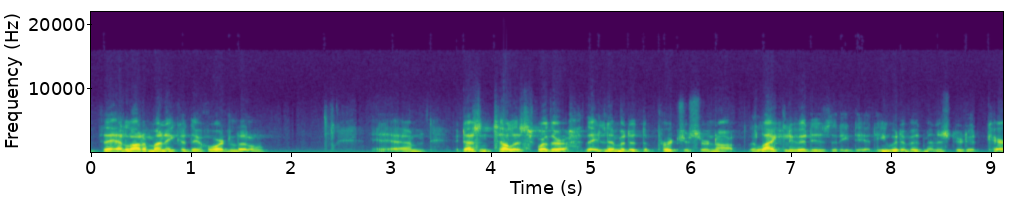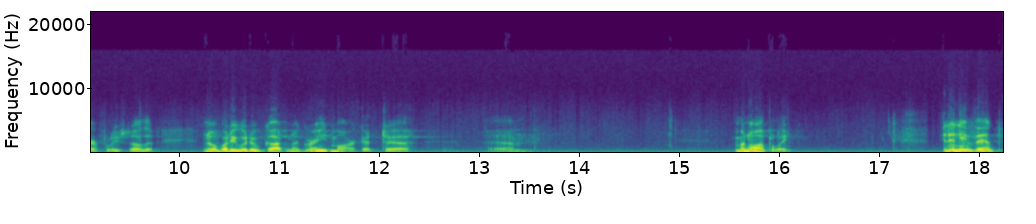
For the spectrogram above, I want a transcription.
If they had a lot of money, could they hoard a little? Um, it doesn't tell us whether they limited the purchase or not. The likelihood is that he did. He would have administered it carefully so that nobody would have gotten a grain market uh, um, monopoly. in any event,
